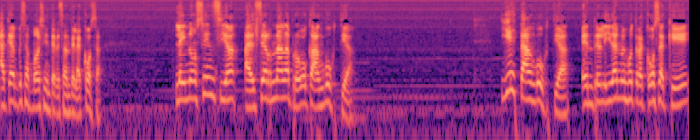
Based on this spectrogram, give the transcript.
acá empieza a ponerse interesante la cosa. La inocencia, al ser nada, provoca angustia. Y esta angustia, en realidad, no es otra cosa que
